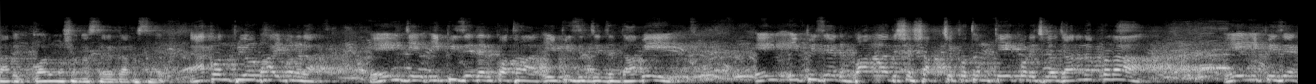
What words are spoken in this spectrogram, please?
তাদের কর্মসংস্থানের ব্যবস্থা এখন প্রিয় ভাই বোনেরা, এই যে ইপিজেড এর কথা ইপিজেড যে দাবি, এই ইপিজেড বাংলাদেশের সবচেয়ে প্রথম কে করেছিল জানেন আপনারা? এই ইপিজেড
